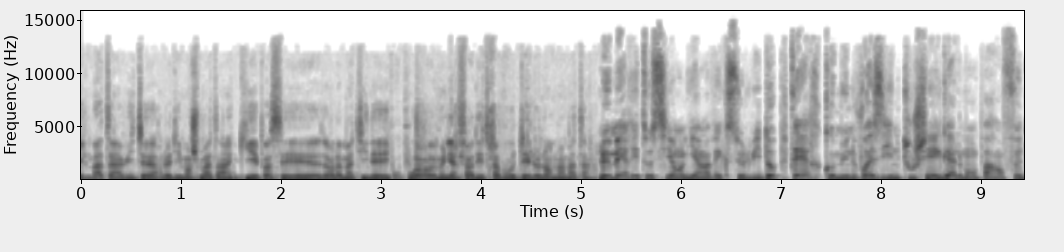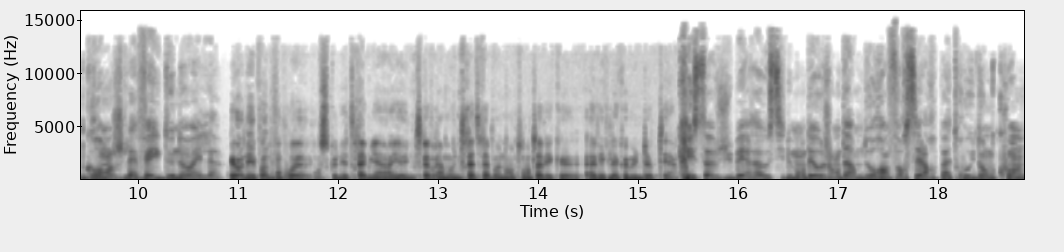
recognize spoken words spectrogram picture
dès le matin à 8h, le dimanche matin, qui est passé euh, dans la matinée pour pouvoir venir faire des travaux dès le lendemain matin. Le maire est aussi en lien avec celui d'Opter, commune voisine touchée également par un feu de grange la veille de Noël. Et on n'est pas nombreux, on se connaît très bien, il y a une très, vraiment une très très bonne entente avec, euh, avec la commune d'Opter. Christophe Jubert a aussi demandé aux gendarmes de renforcer leur patrouille dans le coin.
